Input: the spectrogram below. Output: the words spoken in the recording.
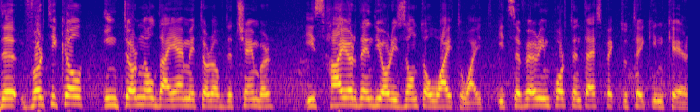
the vertical internal diameter of the chamber is higher than the horizontal white white. It's a very important aspect to take in care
